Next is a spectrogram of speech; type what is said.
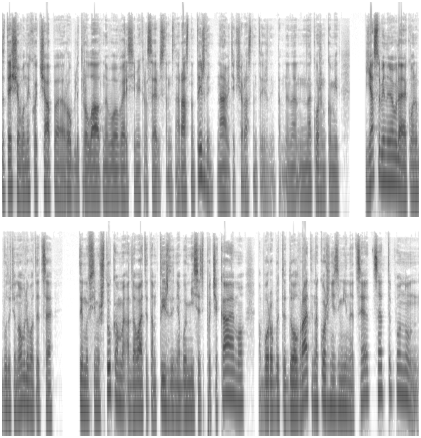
за те, що вони хоча б е, роблять ролаут нової версії мікросервісу там, знаю, раз на тиждень, навіть якщо раз на тиждень, там не на не на кожен коміт. Я собі не уявляю, як вони будуть оновлювати це цими всіми штуками, а давайте там тиждень або місяць почекаємо, або робити дуалврати на кожні зміни. Це, це типу, ну,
